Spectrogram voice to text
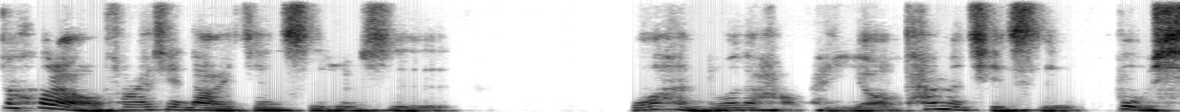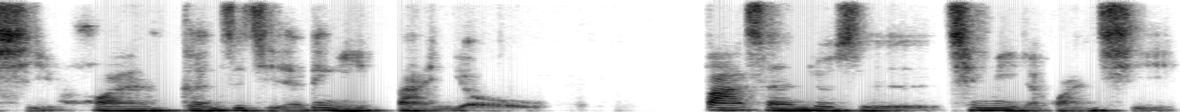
那后来我发现到一件事，就是。我很多的好朋友，他们其实不喜欢跟自己的另一半有发生就是亲密的关系，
